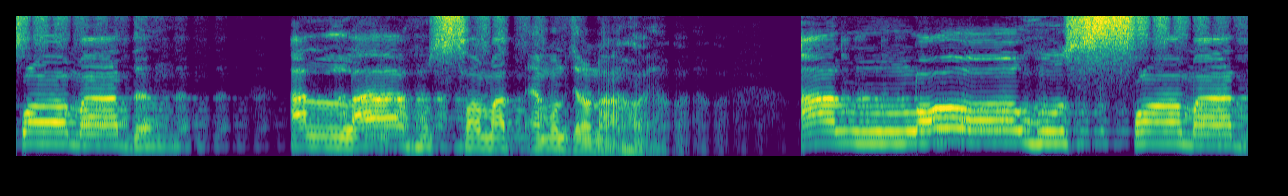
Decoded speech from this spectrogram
সামাদ আল্লাহু সামাদ এমন যেন না হয়। আল্লাহু সামাদ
